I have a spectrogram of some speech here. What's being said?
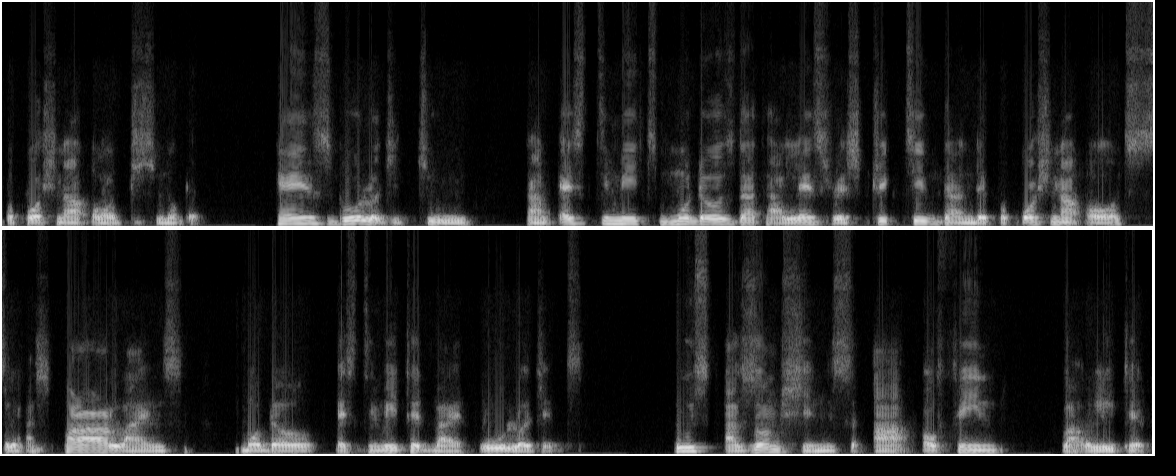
proportional odds model. Hence, GoLogit 2 can estimate models that are less restrictive than the proportional odds slash parallel lines model estimated by GoLogit, whose assumptions are often violated.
